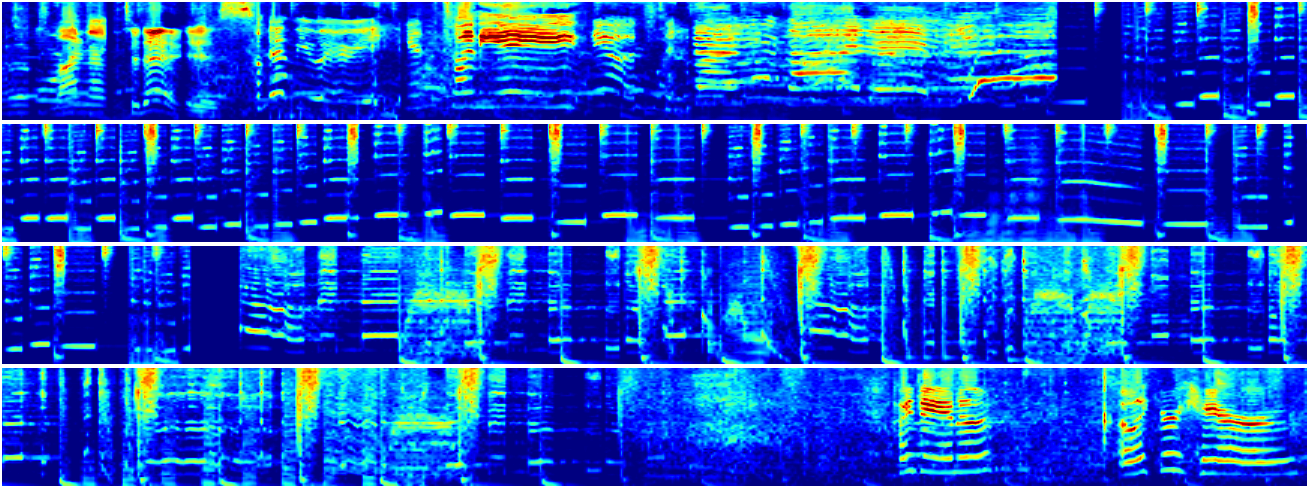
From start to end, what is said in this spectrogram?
much. Mana. Today is February. 28. And Hi I like your hair.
